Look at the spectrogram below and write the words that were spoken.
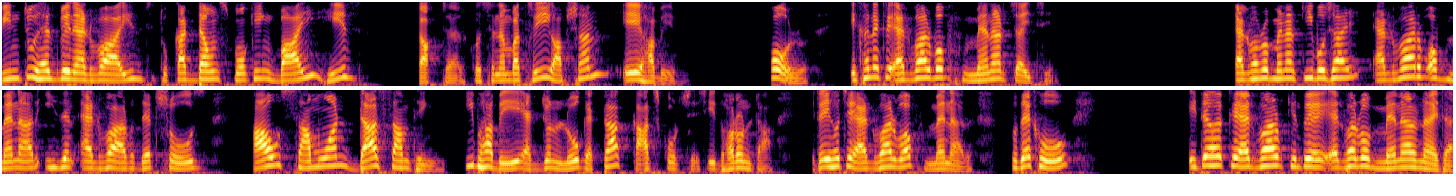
Pintu has been advised to cut down smoking by his doctor question number three option A হবে। ফোর এখানে একটা অ্যাডভার্ব অফ ম্যানার চাইছে। অ্যাডভার্ব অফ ম্যানার কি বোঝায়? Adverb of manner is an adverb that shows how someone does something কীভাবে একজন লোক একটা কাজ করছে, সেই ধরনটা। এটাই হচ্ছে অ্যাডভার্ব অফ ম্যানার তো দেখো এটা একটা অ্যাডভার্ব কিন্তু অ্যাডভার্ব অফ ম্যানার না এটা।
